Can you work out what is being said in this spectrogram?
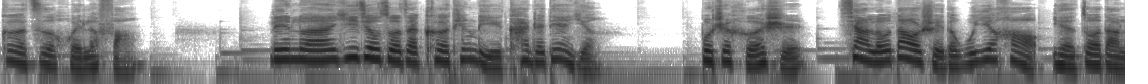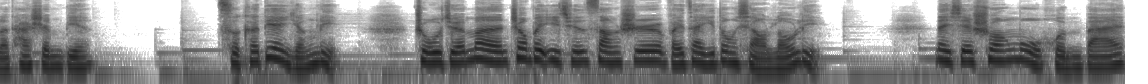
各自回了房。林鸾依旧坐在客厅里看着电影，不知何时下楼倒水的吴一浩也坐到了他身边。此刻电影里，主角们正被一群丧尸围在一栋小楼里，那些双目混白、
